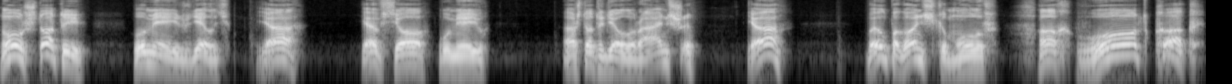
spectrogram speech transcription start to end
«Ну, что ты?» умеешь делать. Я... я все умею. А что ты делал раньше? Я был погонщиком мулов. Ах, вот как!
